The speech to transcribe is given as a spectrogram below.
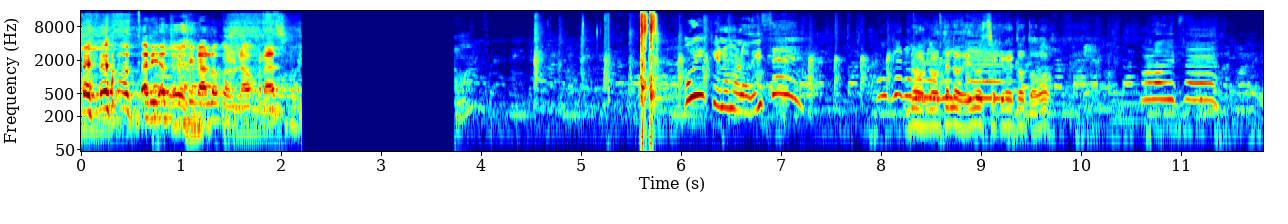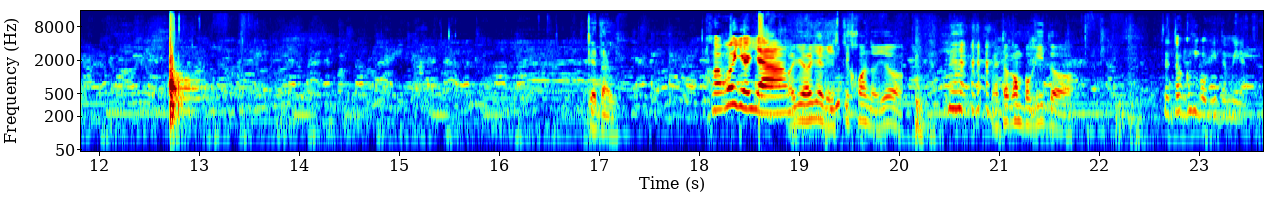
me gustaría terminarlo con una frase. Uy, que no me lo dices. Uy, que no, No, me no te lo digo, es secreto todo. No lo dices. ¿Qué tal? Juego yo ya. Oye, oye, que estoy jugando yo. Me toca un poquito. Te toco un poquito, mira.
